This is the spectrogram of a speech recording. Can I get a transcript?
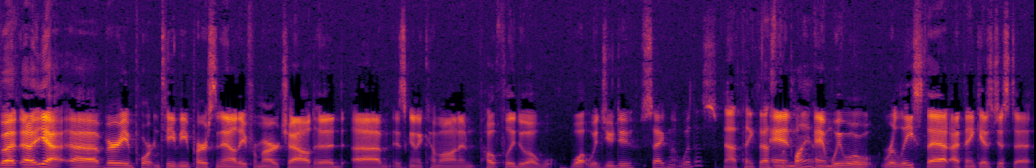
But uh, yeah, uh, very important TV personality from our childhood um, is going to come on and hopefully do a "What Would You Do" segment with us. I think that's and, the plan. And we will release that, I think, as just a,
